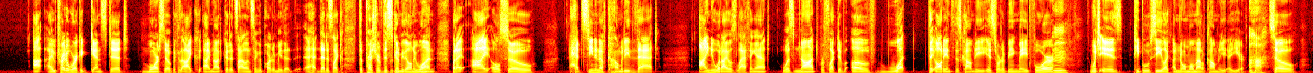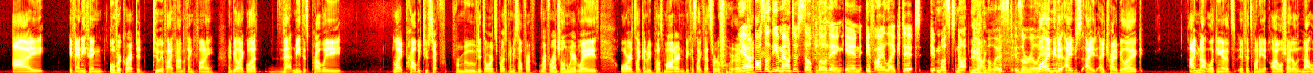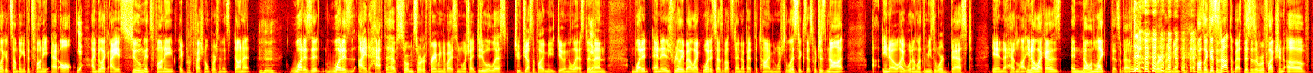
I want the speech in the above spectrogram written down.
I, I try to work against it more so because I, I'm not good at silencing the part of me that that is like the pressure of this is going to be the only one. But I I also had seen enough comedy that I knew what I was laughing at was not reflective of what the audience this comedy is sort of being made for, which is people who see like a normal amount of comedy a year. Uh-huh. So I, if anything, overcorrected to if I found a thing funny and be like, well, that that means it's probably like probably two steps removed. It's or it's probably going to be self-referential in weird ways, or it's like going to be postmodern because like that's sort of where I'm Yeah. at. Also, the amount of self-loathing in "if I liked it, it must not be on the list" is a really Well, I mean, it, I just I, I try to be like, I'm not looking at it if it's funny. I will try to not look at something if it's funny at all. Yeah. I'd be like, I assume it's funny. A professional person has done it. Mm-hmm. What is it? What is? I'd have to have some sort of framing device in which I do a list to justify me doing a list, and Yeah. then what it and it is really about like what it says about stand up at the time in which the list exists, which is not, uh, you know, I wouldn't let them use the word best in a headline. You know, like I was, and no one liked this about Word Movie. But I was like, this is not the best. This is a reflection of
